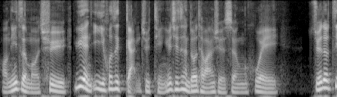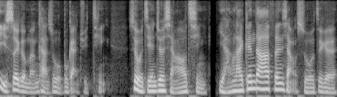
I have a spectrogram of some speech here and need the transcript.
哦，你怎么去愿意或是敢去听？因为其实很多台湾学生会觉得自己设一个门槛，说我不敢去听。所以，我今天就想要请杨来跟大家分享说，这个，哎、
